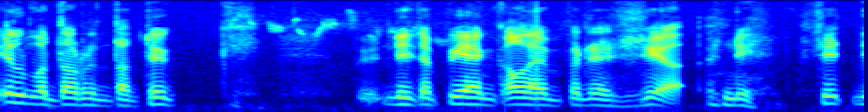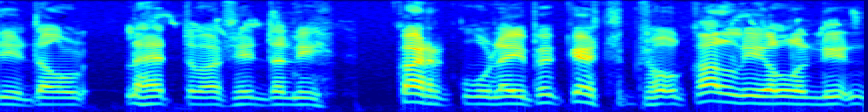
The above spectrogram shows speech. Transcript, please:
ilmatorjuntatykki niitä pienkalemperisia, niin sitten niitä on lähettävä siitä niin karkuun, ei kestä, kun se on kalliolla, niin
